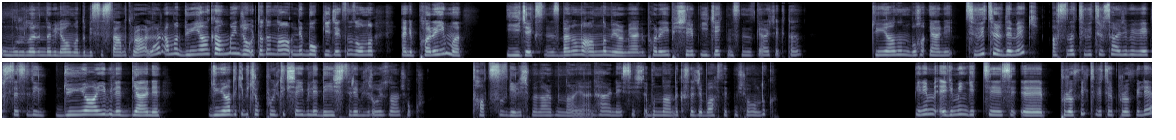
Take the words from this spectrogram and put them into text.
umurlarında bile olmadığı bir sistem kurarlar. Ama dünya kalmayınca ortada ne, ne bok yiyeceksiniz onu hani parayı mı yiyeceksiniz? Ben onu anlamıyorum yani parayı pişirip yiyecek misiniz gerçekten? Dünyanın bu yani Twitter demek aslında Twitter sadece bir web sitesi değil. Dünyayı bile yani dünyadaki birçok politik şeyi bile değiştirebilir. O yüzden çok tatsız gelişmeler bunlar yani. Her neyse işte bundan da kısaca bahsetmiş olduk. Benim elimin gittiği e, profil, Twitter profili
